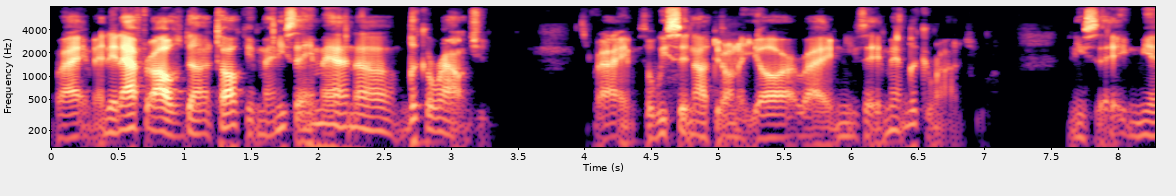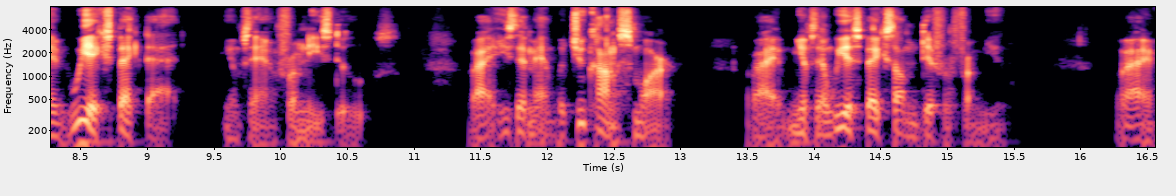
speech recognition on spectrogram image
right? And then after I was done talking, man, he said, man, uh, look around you right? So we sitting out there on the yard, right? And he say, man, look around you. And he say, man, we expect that, you know what I'm saying, from these dudes, right? He said, man, but you kind of smart, right? You know what I'm saying? We expect something different from you, right?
